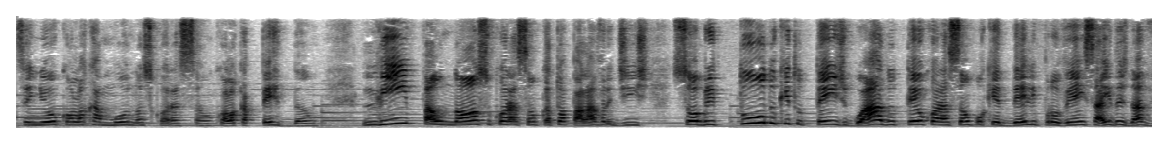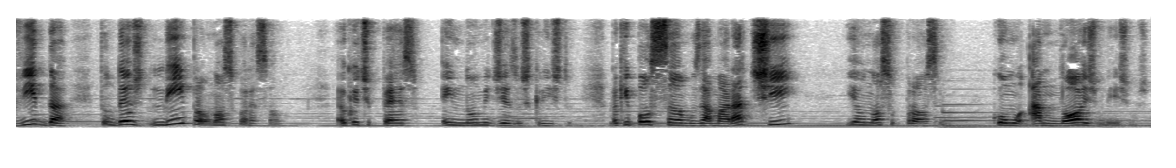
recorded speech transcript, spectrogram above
Senhor, coloca amor no nosso coração, coloca perdão, limpa o nosso coração, porque a tua palavra diz: sobre tudo que tu tens, guarda o teu coração, porque dele provém as saídas da vida. Então, Deus, limpa o nosso coração. É o que eu te peço, em nome de Jesus Cristo, para que possamos amar a ti e ao nosso próximo, como a nós mesmos.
